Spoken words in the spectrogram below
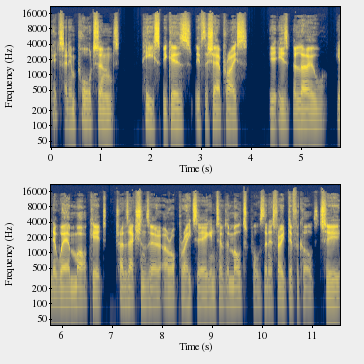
it's an important piece because if the share price is below, you know, where market transactions are, are operating in terms of multiples, then it's very difficult to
